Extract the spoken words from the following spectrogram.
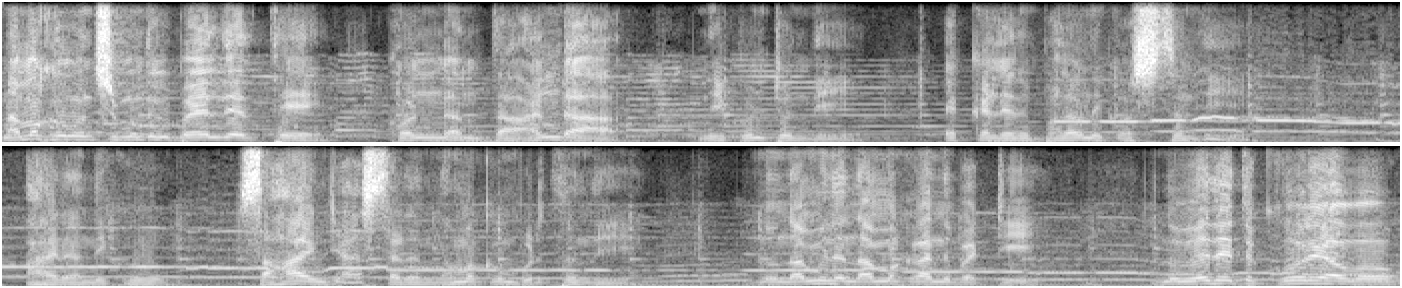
నమ్మకం ఉంచి ముందుకు బయలుదేరితే కొండంత అండ నీకుంటుంది. ఎక్కడ లేని బలం నీకు వస్తుంది. ఆయన నీకు సహాయం చేస్తాడని నమ్మకం పుడుతుంది. నువ్వు నమ్మిన నమ్మకాన్ని బట్టి నువ్వు ఏదైతే కోరావో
